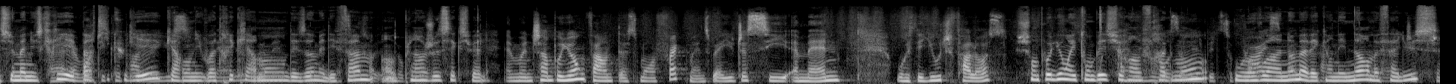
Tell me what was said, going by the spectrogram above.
ce manuscrit est particulier car on y voit très clairement des hommes et des femmes en plein jeu sexuel. Champollion est tombé sur un fragment où l'on voit un homme avec un énorme phallus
